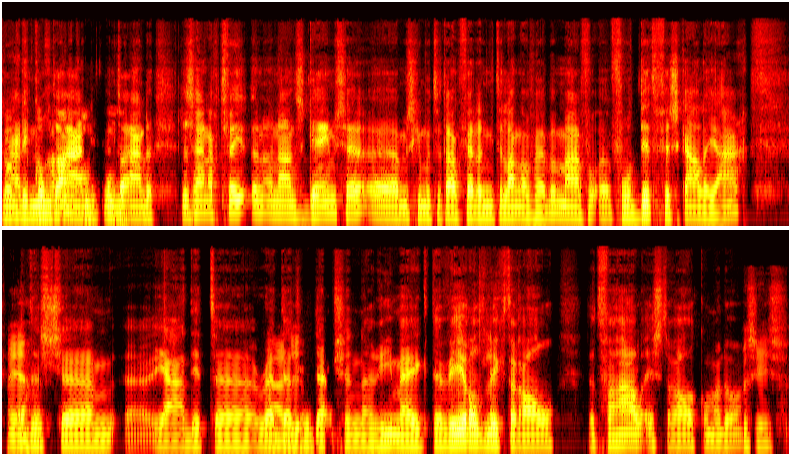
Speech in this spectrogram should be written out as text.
Ja, die komt eraan. aankomt. Die komt eraan. Er er zijn nog twee unannounced games. Hè. Eh, misschien moeten we het daar ook verder niet te lang over hebben. Maar voor, eh, voor dit fiscale jaar. Maar ja, Dus ehm, eh, ja, dit Red Ja, Dead dit- Redemption remake. De wereld ligt er al. Het verhaal is er al. Kom maar door. Precies,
